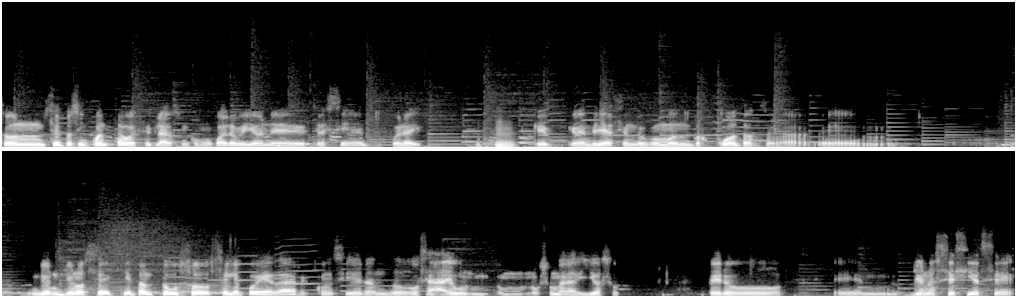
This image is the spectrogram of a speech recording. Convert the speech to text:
son 150 UF, claro, son como 4 millones 300 por ahí. Mm. que, que vendría siendo como en dos cuotas. O sea, eh, yo, yo no sé qué tanto uso se le puede dar considerando, o sea, es un, un uso maravilloso, pero eh, yo no sé si ese,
